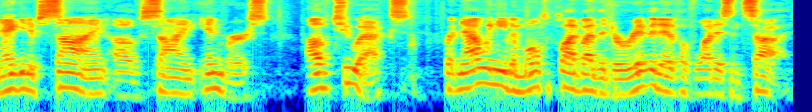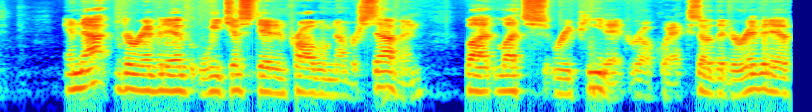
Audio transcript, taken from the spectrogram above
negative sine of sine inverse of 2x, but now we need to multiply by the derivative of what is inside. And that derivative we just did in problem number seven, but let's repeat it real quick. So the derivative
